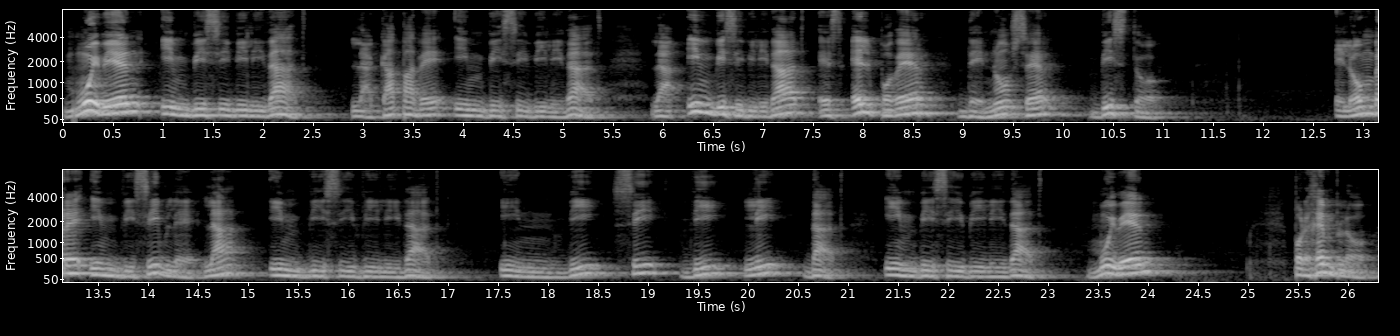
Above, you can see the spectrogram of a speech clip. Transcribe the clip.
Muy bien, invisibilidad. La capa de invisibilidad. La invisibilidad es el poder de no ser visto. El hombre invisible, la invisibilidad. Invisibilidad. Invisibilidad. Muy bien. Por ejemplo,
